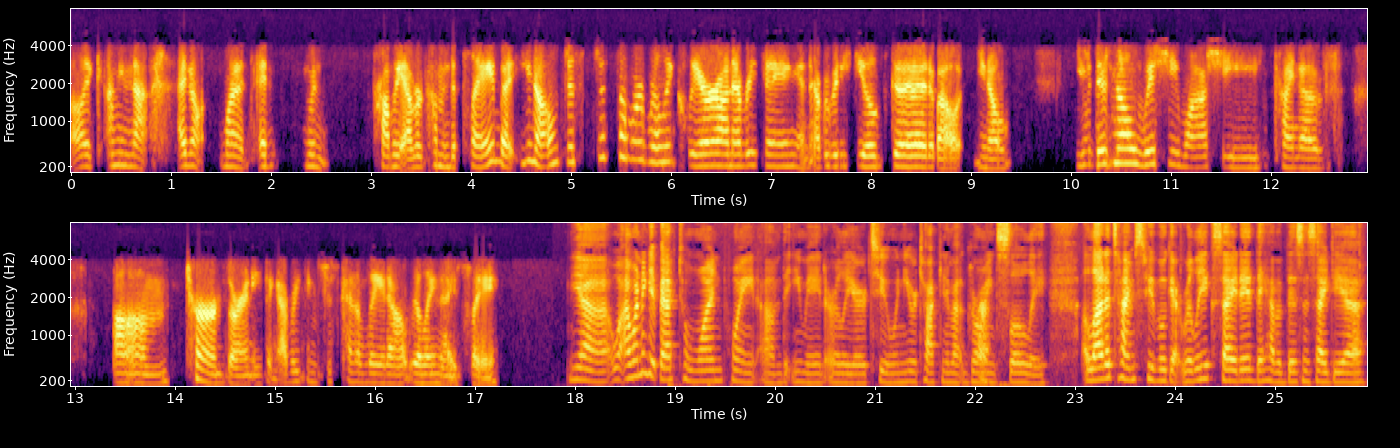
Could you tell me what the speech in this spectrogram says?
like I mean, not I don't want to. It wouldn't probably ever come into play, but you know, just just so we're really clear on everything, and everybody feels good about, you know, you there's no wishy-washy kind of um terms or anything. Everything's just kind of laid out really nicely. Yeah, well, I want to get back to one point um, that you made earlier too, when you were talking about growing slowly. A lot of times, people get really excited; they have a business idea,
